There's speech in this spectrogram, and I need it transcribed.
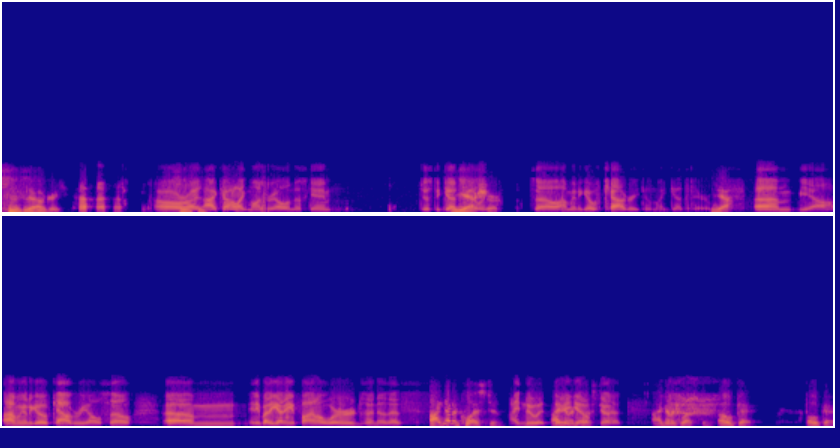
Calgary. All right, I kind of like Montreal in this game. Just a gut yeah, feeling. sure. So I'm going to go with Calgary because my gut's terrible. Yeah. Um, yeah, I'm going to go with Calgary also. Um, anybody got any final words? I know that's. I got a question. I knew it. I There got you go. question. Go ahead. I got a question. Okay. Okay.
